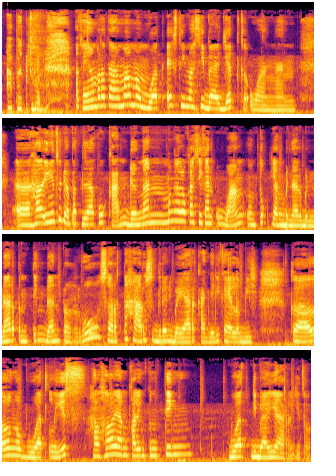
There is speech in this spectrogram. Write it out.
Apa tuh? Oke, yang pertama membuat estimasi budget keuangan. Eh, hal ini tuh dapat dilakukan dengan mengalokasikan uang untuk yang benar-benar penting dan perlu serta harus segera dibayarkan. Jadi kayak lebih kalau ngebuat list hal-hal yang paling penting buat dibayar gitu.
